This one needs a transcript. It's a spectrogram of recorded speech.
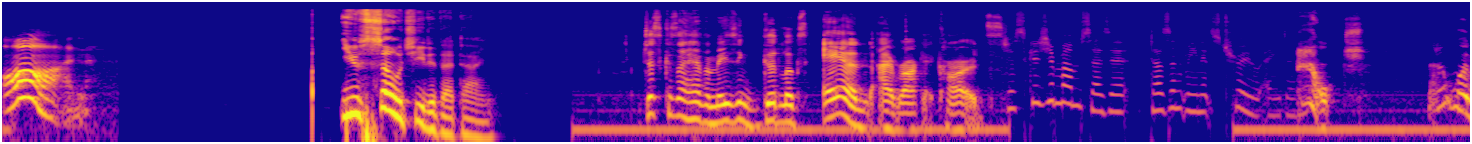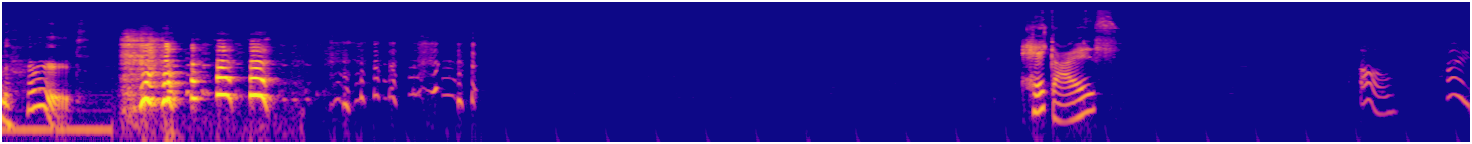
on! You so cheated that time. Just because I have amazing good looks and I rock at cards. Just because your mum says it doesn't mean it's true, Aiden. Ouch. That one hurt. Hey guys. oh, hi,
